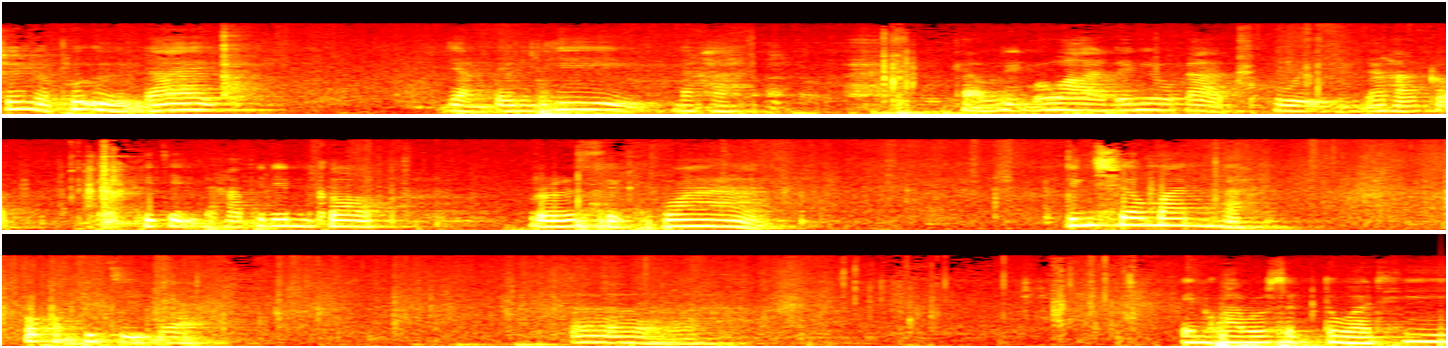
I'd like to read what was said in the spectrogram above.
ช่วยเหลือผู้อื่นได้ อย่างเต็มที่นะคะค่ะวันเมื่อวานได้มีโอกาสคุยนะคะกับพี่จินะคะพี่ดิมก็รู้สึกว่ายิ่งเชื่อมั่นค่ะพวกของพี่จีเนี่ยเออเป็นความรู้สึกตัวที่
